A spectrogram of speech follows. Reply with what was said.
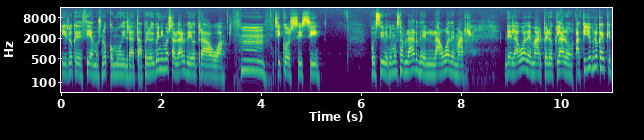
Y es lo que decíamos, ¿no? Cómo hidrata. Pero hoy venimos a hablar de otra agua. Hmm, chicos, sí, sí. Pues sí, venimos a hablar del agua de mar. Del agua de mar, pero claro, aquí yo creo que hay que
